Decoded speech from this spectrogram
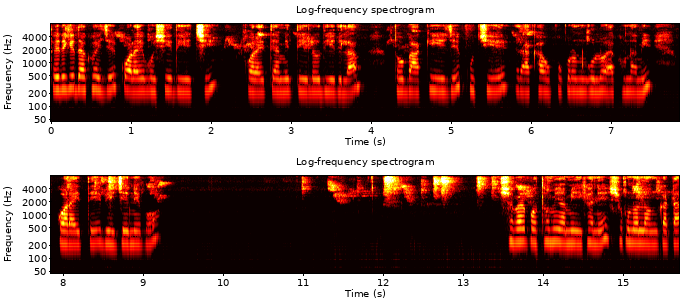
তো এদিকে দেখো এই যে কড়াই বসিয়ে দিয়েছি। কড়াইতে আমি তেলও দিয়ে দিলাম। তো বাকি এই যে কুচিয়ে রাখা উপকরণগুলো এখন আমি কড়াইতে ভেজে নেব। সবার প্রথমে আমি এখানে শুকনো লঙ্কাটা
